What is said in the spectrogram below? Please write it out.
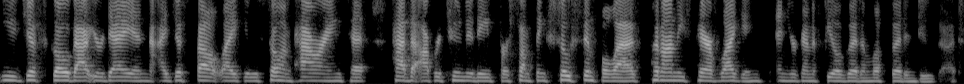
you just go about your day. And I just felt like it was so empowering to have the opportunity for something so simple as put on these pair of leggings and you're going to feel good and look good and do good.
